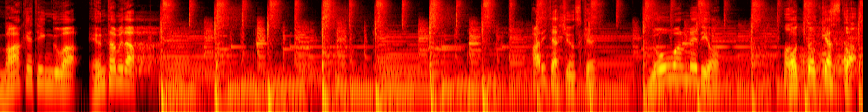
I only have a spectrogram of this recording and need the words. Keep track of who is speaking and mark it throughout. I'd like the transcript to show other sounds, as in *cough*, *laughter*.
Speaker 1: マーケティングはエンタメだ。有田俊介 No One Radio ポッドキャスト。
